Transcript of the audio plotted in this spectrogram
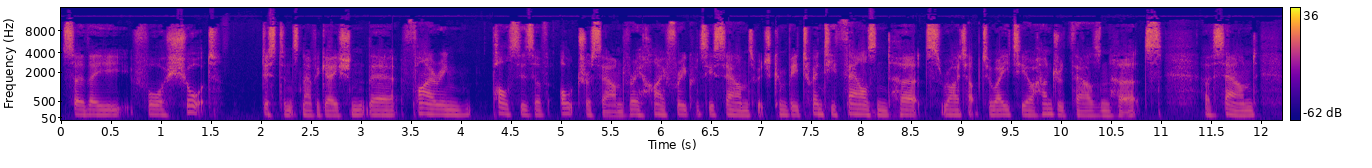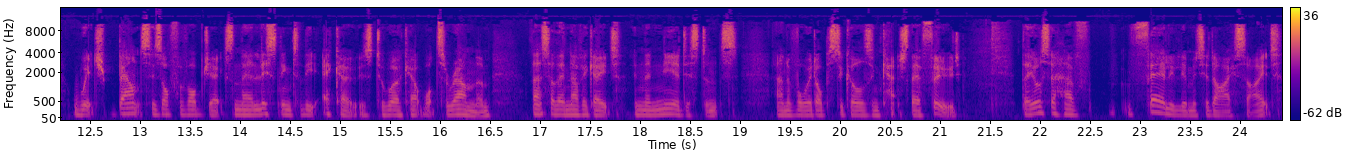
So they, for short distance navigation, they're firing pulses of ultrasound, very high frequency sounds, which can be 20,000 hertz right up to 80 or 100,000 hertz of sound, which bounces off of objects and they're listening to the echoes to work out what's around them. That's how they navigate in the near distance and avoid obstacles and catch their food. They also have fairly limited eyesight,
